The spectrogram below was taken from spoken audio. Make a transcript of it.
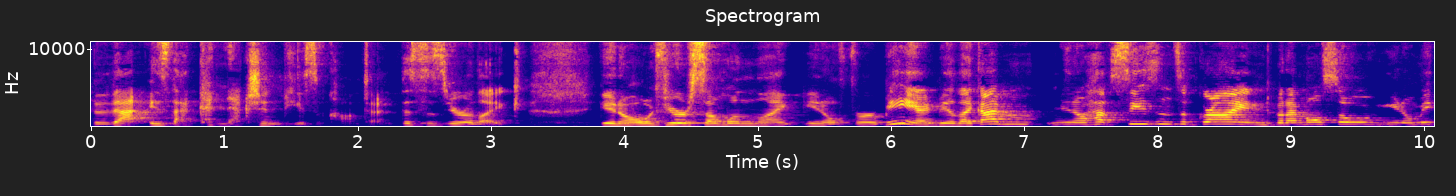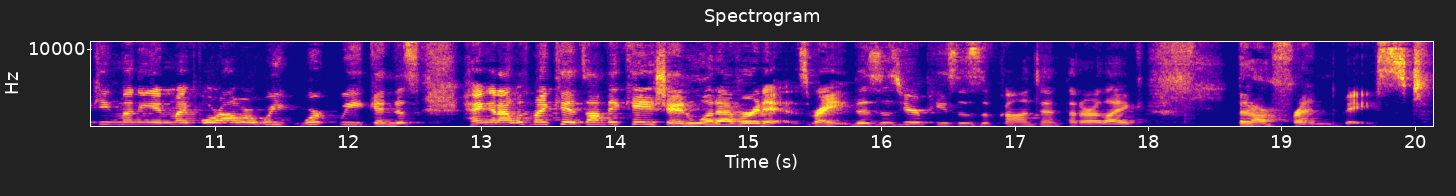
That is that connection piece of content. This is your like, you know, if you're someone like, you know, for me, I'd be like, I'm, you know, have seasons of grind, but I'm also, you know, making money in my four hour week work week and just hanging out with my kids on vacation, whatever it is, right? This is your pieces of content that are like, that are friend based.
